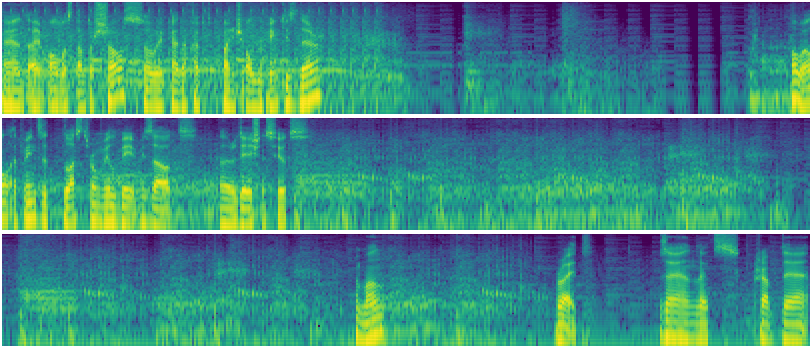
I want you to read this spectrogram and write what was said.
And I'm almost out of shells, so we kind of have to punch all the pinkies there. Oh well, it means that the last room will be without a radiation suit. Come on. Right. Then let's grab the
